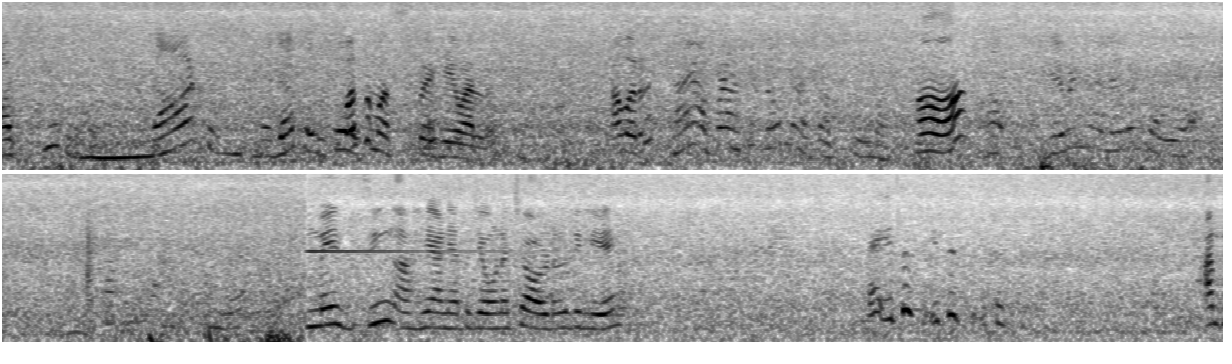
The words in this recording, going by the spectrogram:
अशी भन्नाट मजा करतो. खूपच मस्त आहे हे वालं. हा बरं? नाही आपण असं जाऊ ना आता. हा? हा, जेवण झाल्यावर जाऊया. अमेझिंग आहे आणि आता जेवणाची ऑर्डर दिली आहे. नाही इथंच इथेच इथेच. आम-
